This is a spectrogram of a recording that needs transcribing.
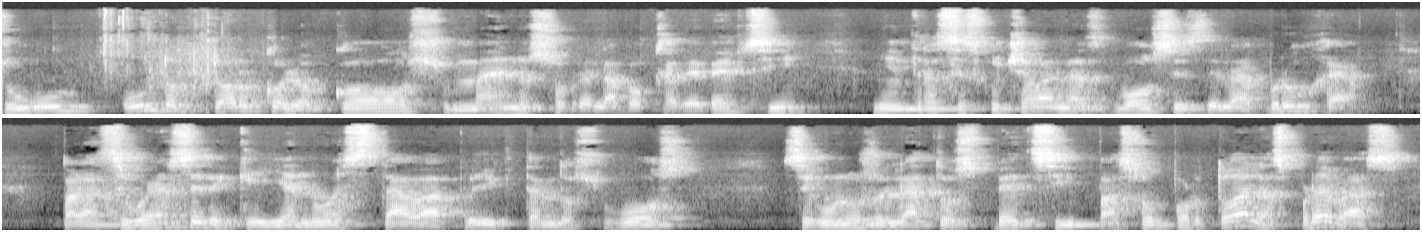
un doctor colocó su mano sobre la boca de Betsy mientras escuchaban las voces de la bruja para asegurarse de que ella no estaba proyectando su voz. Según los relatos, Betsy pasó por todas las pruebas,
